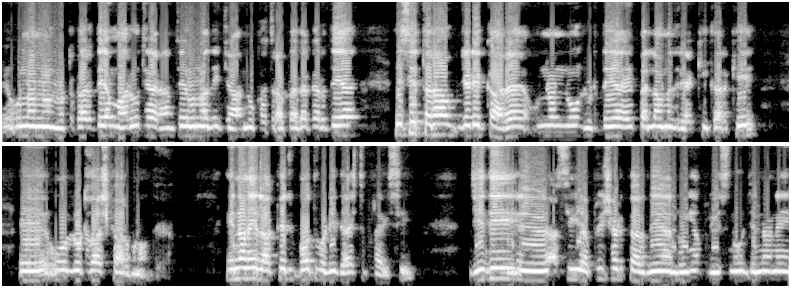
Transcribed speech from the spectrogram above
ਇਹ ਉਹਨਾਂ ਨੂੰ ਲੁੱਟ ਕਰਦੇ ਆ, ਮਾਰੂ ਹਥਿਆਰਾਂ ਤੇ ਉਹਨਾਂ ਦੀ ਜਾਨ ਨੂੰ ਖਤਰਾ ਪੈਦਾ ਕਰਦੇ ਆ। ਇਸੇ ਤਰ੍ਹਾਂ ਜਿਹੜੇ ਘਰ ਹੈ, ਉਹਨਾਂ ਨੂੰ ਲੁੱਟਦੇ ਆ, ਇਹ ਪਹਿਲਾਂ ਉਹਨਾਂ ਦੀ ਰੈਕੀ ਕਰਕੇ ਉਹ ਲੁੱਟ ਦਾ ਸ਼ਿਕਾਰ ਬਣਾਉਂਦੇ ਆ। ਇਹਨਾਂ ਨੇ ਇਲਾਕੇ 'ਚ ਬਹੁਤ ਵੱਡੀ ਦਹਿਸ਼ਤ ਫੈਲਾਈ ਸੀ, ਜਿਹਦੀ ਅਸੀਂ ਐਪਰੀਸ਼ੀਏਟ ਕਰਦੇ ਹਾਂ ਲੋਹੀਆਂ ਪੁਲਿਸ ਨੂੰ, ਜਿਨ੍ਹਾਂ ਨੇ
